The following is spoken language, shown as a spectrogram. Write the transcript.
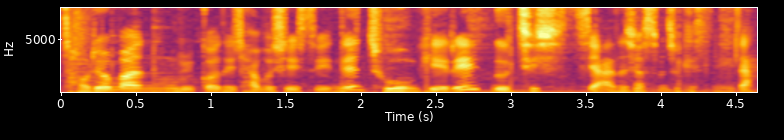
저렴한 물건을 잡으실 수 있는 좋은 기회를 놓치시지 않으셨으면 좋겠습니다.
